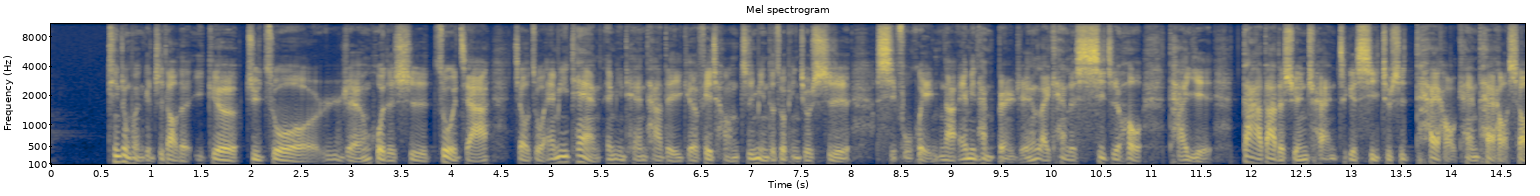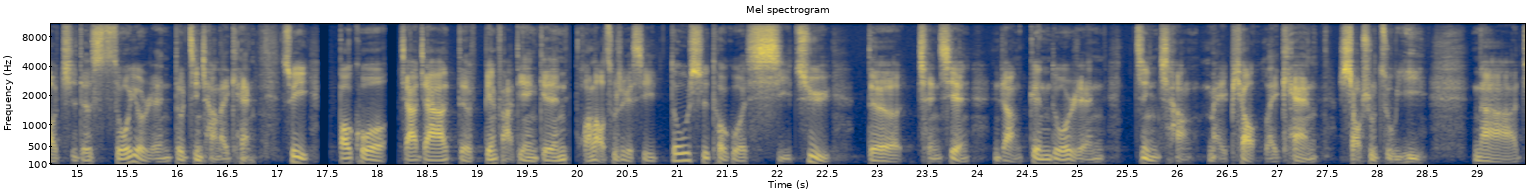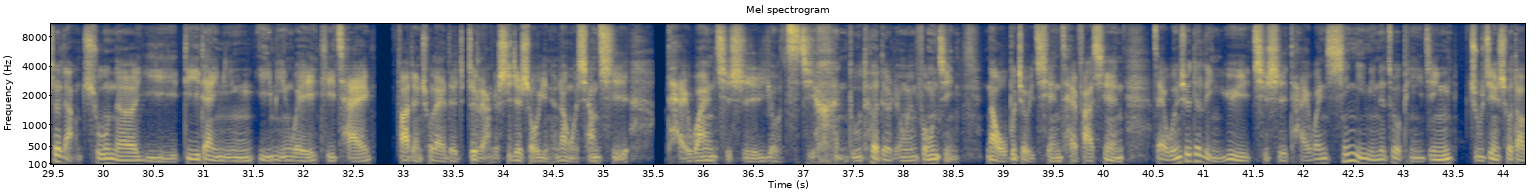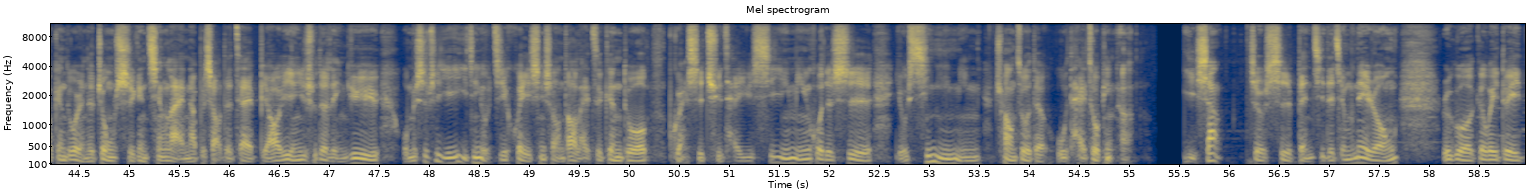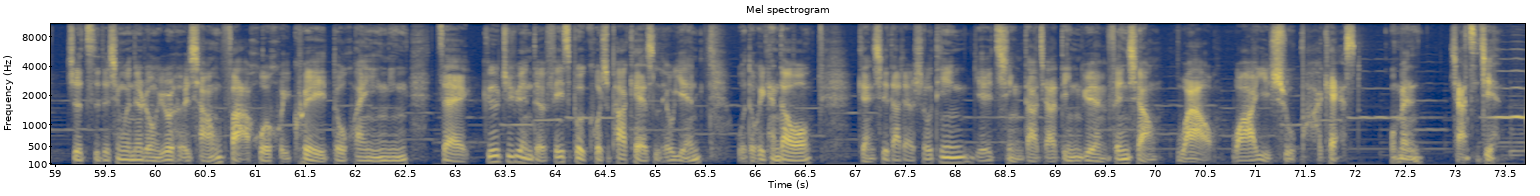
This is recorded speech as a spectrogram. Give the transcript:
听众朋友可知道的一个剧作人或者是作家叫做 Amy Tan，Amy Tan 他的一个非常知名的作品就是《喜福会》。那 Amy Tan 本人来看了戏之后，他也大大的宣传这个戏就是太好看、太好笑，值得所有人都进场来看。所以。包括家家的编法店跟黄老粗这个戏，都是透过喜剧的呈现，让更多人进场买票来看《少数族裔》。那这两出呢，以第一代移民移民为题材发展出来的这两个世界首映呢，让我想起。台湾其实有自己很独特的人文风景。那我不久以前才发现，在文学的领域，其实台湾新移民的作品已经逐渐受到更多人的重视跟青睐。那不晓得在表演艺术的领域，我们是不是也已经有机会欣赏到来自更多，不管是取材于新移民，或者是由新移民创作的舞台作品呢？以上。就是本集的节目内容。如果各位对这次的新闻内容有任何想法或回馈，都欢迎您在歌剧院的 Facebook 或是 Podcast 留言，我都会看到哦。感谢大家的收听，也请大家订阅分享。Wow，，挖艺术 Podcast，我们下次见。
